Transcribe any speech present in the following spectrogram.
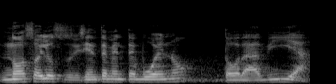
No soy lo suficientemente bueno todavía.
